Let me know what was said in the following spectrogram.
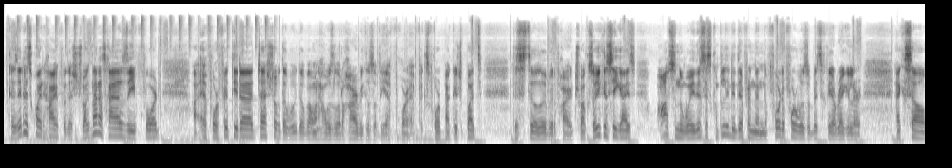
because it is quite high for this truck. Not as high as the Ford uh, F450 that I test drove. The, the one was a little higher because of the F4 FX4 package, but this is still a little bit of higher truck. So you can see guys, awesome the way this is completely different than the Ford. The Ford was basically a regular XL.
